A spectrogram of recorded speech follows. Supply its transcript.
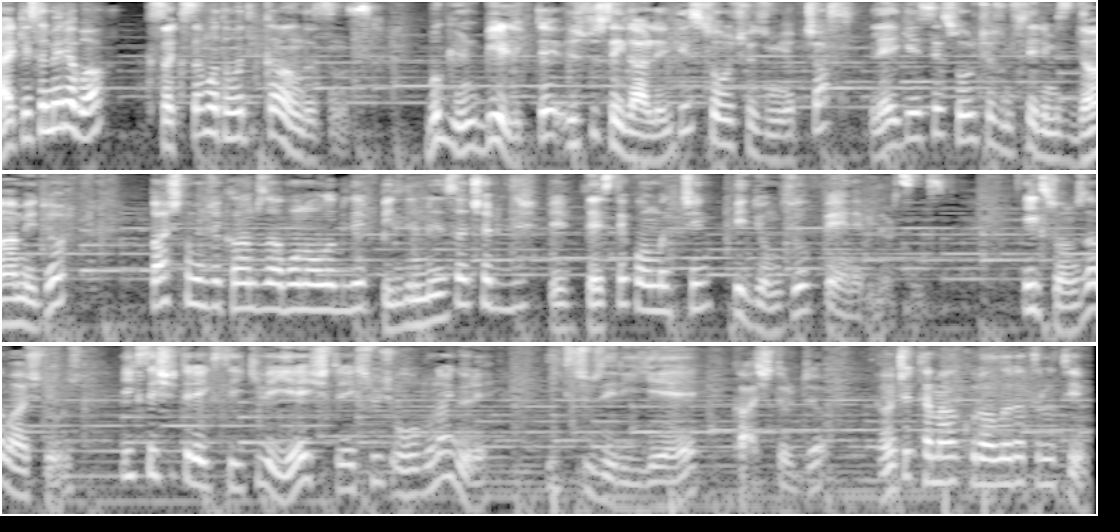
Herkese merhaba. Kısa kısa matematik kanalındasınız. Bugün birlikte üstü sayılarla ilgili soru çözümü yapacağız. LGS soru çözüm serimiz devam ediyor. Başlamadan önce kanalımıza abone olabilir, bildirimlerinizi açabilir ve destek olmak için videomuzu beğenebilirsiniz. İlk sorumuzla başlıyoruz. x eşittir eksi 2 ve y eşittir eksi 3 olduğuna göre x üzeri y kaçtır diyor. Önce temel kuralları hatırlatayım.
